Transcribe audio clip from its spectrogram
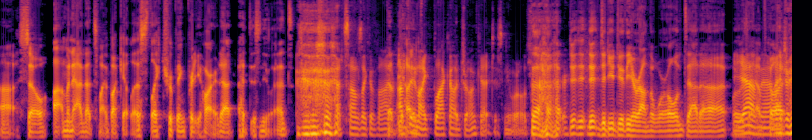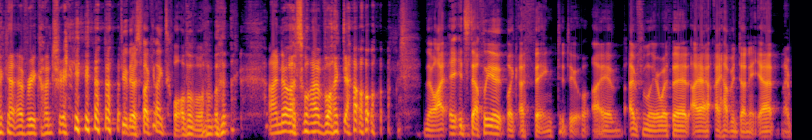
Uh, so I'm gonna add that to my bucket list, like tripping pretty hard at, at Disneyland. that sounds like a vibe. Be I've been like blackout drunk at Disney World. did, did, did you do the around the world at uh? yeah, man. Epcot? I drink at every country. Dude, there's fucking like twelve of them. I know that's why I blacked out. No, I it's definitely a, like a thing to do. I am I'm familiar with it. I I haven't done it yet, and I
